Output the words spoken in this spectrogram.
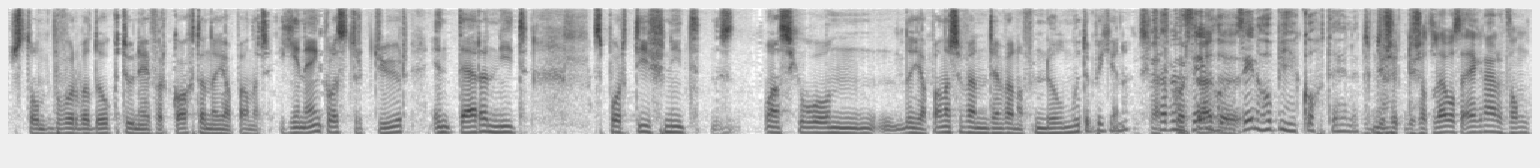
stond bijvoorbeeld ook toen hij verkocht aan de Japanners geen enkele structuur, intern niet, sportief niet. Was gewoon, de Japanners zijn van- zijn vanaf nul moeten beginnen. Misschien Ze hebben kort zijn, De, zijn hobby gekocht eigenlijk. de, de Châtelet was eigenaar van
